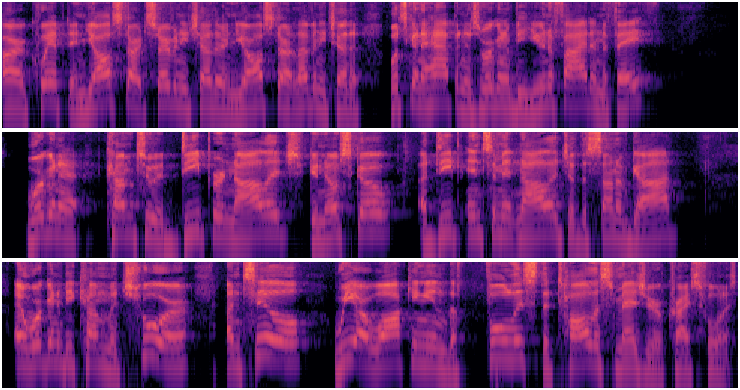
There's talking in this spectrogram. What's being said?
are equipped and y'all start serving each other and y'all start loving each other, what's going to happen is we're going to be unified in the faith. We're going to come to a deeper knowledge, gnosko, a deep, intimate knowledge of the Son of God. And we're going to become mature until we are walking in the fullest, the tallest measure of Christ's fullness.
